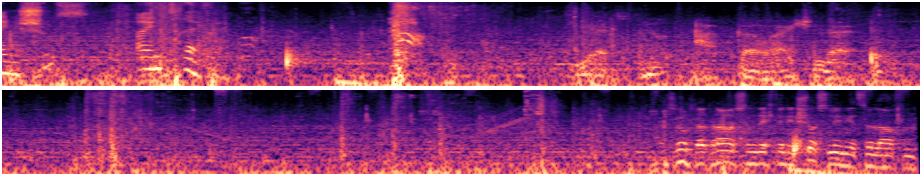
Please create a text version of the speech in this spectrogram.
Ein Schuss, ein Treffer. Versucht da draußen nicht in die Schusslinie zu laufen.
